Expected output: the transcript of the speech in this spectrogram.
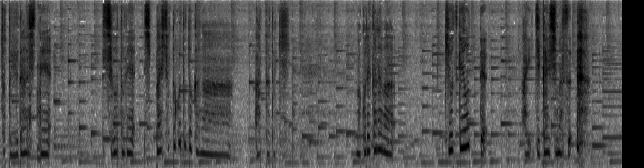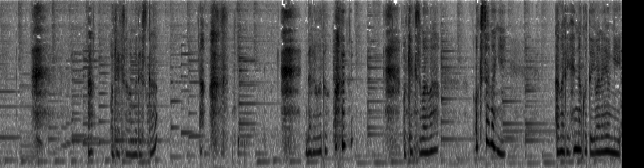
ちょっと油断して仕事で失敗しちゃったこととかがあった時、まあ、これからは気をつけようってはい自戒します。あお客様もですか？あ なるほど。お客様は奥様にあまり変なこと言わないように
